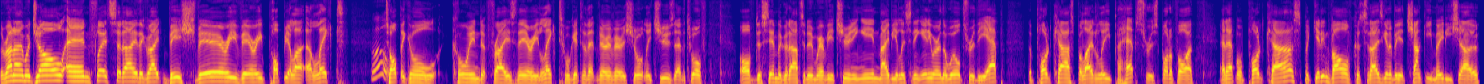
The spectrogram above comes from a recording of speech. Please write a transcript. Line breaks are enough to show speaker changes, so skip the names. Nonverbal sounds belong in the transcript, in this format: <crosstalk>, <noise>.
The run home with Joel and Fletch today, the great Bish, very, very popular elect.
Whoa.
Topical coined phrase there, elect. We'll get to that very, very shortly. Tuesday, the 12th of December. Good afternoon, wherever you're tuning in. Maybe you're listening anywhere in the world through the app, the podcast, belatedly, perhaps through Spotify and Apple Podcasts. But get involved because today's going to be a chunky, meaty show.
